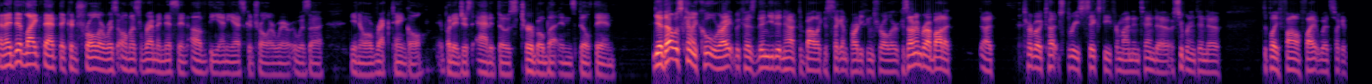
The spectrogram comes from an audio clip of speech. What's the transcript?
and i did like that the controller was almost reminiscent of the nes controller where it was a you know, a rectangle, but it just added those turbo buttons built in. Yeah, that was kind of cool, right? Because then you didn't have to buy like a second party controller. Because I remember I bought a, a, Turbo Touch 360 for my Nintendo, uh, Super Nintendo, to play Final Fight with, so I could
